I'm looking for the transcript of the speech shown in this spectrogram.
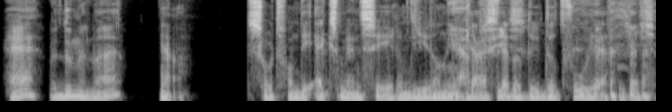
hè, we doen het maar. Een soort van die X-Men serum die je dan in Ja, krijgt. Hè? Dat, dat voel je eventjes.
